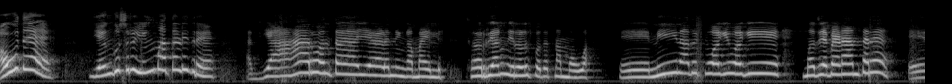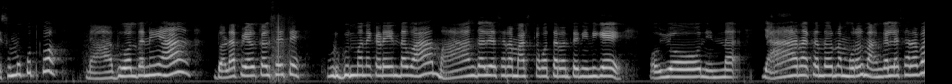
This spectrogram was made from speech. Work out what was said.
ಹೌದೇ? ಹೆಂಗಸ್ರು ಹಿಂಗೆ ಮಾತಾಡಿದ್ರೆ? ಅದು ಯಾರು ಅಂತ ಹೇಳ ನಿಂಗಮ್ಮ ಇಲ್ಲಿ. ಸರಿಯಾಗಿ ನಿರ್ವಹಿಸ್ಬೋದಕ್ಕೆ ನಮ್ಮವ್ವ. ನೀನ್ ಅದಕ್ಕೆ ಹೋಗಿ ಹೋಗಿ ಮದುವೆ ಬೇಡ ಅಂತಾರೆ? ಏ ಸುಮ್ಮ ಕುತ್ಕೋ. ಅದು ಅಲ್ದನೆಯ ದೊಡ್ಡ ಪೇಲ್ ಕಲ್ಸೈತೆ ಹುಡುಗನ ಮನೆ ಕಡೆಯಿಂದವ ಮಾಂಗಲ್ಯ ಸರ ಮಾಡ್ಸ್ಕೊಬತ್ತಾರಂತೆ ನಿನಗೆ. ಅಯ್ಯೋ, ನಿನ್ನ ಯಾರು ಹಾಕಂದವ್ರು ನಮ್ಮ ಊರಲ್ಲಿ ಮಾಂಗಲ್ಯ ಸರವ?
